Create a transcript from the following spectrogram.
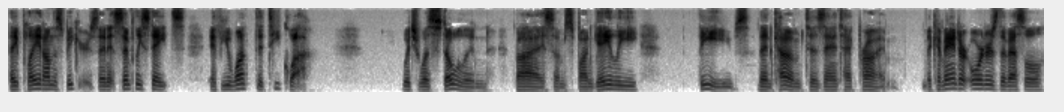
They play it on the speakers, and it simply states, if you want the Tiqua, which was stolen by some Spangali thieves, then come to Zantek Prime. The commander orders the vessel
